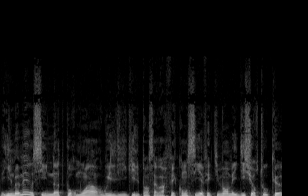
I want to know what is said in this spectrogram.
Il me met aussi une note pour moi où il dit qu'il pense avoir fait concis effectivement, mais il dit surtout que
